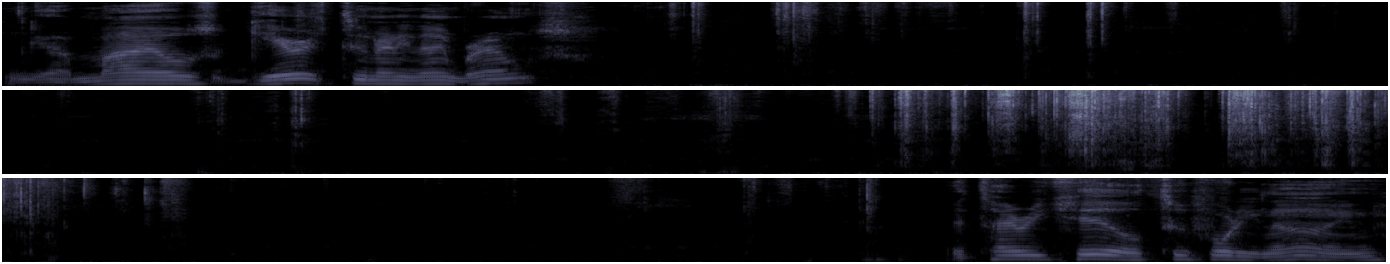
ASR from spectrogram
We got Myles Garrett, two ninety nine Browns. Tyreek Hill, 249.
